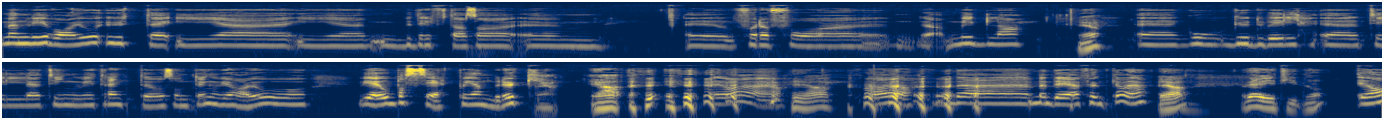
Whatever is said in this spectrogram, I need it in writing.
Men vi var jo ute i, eh, i bedrifter, altså eh, eh, For å få eh, ja, midler, ja. eh, god goodwill eh, til ting vi trengte og sånne ting. Vi, har jo, vi er jo basert på gjenbruk. Ja. Ja. Ja, ja, ja. det, men det funker, det. ja. Det er i tid nå. Ja,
